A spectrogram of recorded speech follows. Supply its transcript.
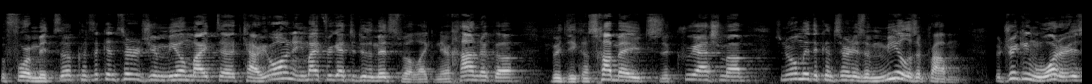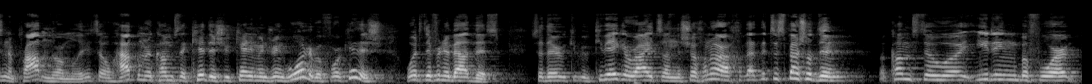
before mitzvah because the concern is your meal might uh, carry on and you might forget to do the mitzvah, like Ner Chanukah, B'dikas Chametz, Kriyashma. So normally the concern is a meal is a problem. But drinking water isn't a problem normally. So how come when it comes to Kiddush, you can't even drink water before Kiddush? What's different about this? So there, Kivega writes on the Shulchan Aruch that it's a special din. When it comes to uh, eating before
